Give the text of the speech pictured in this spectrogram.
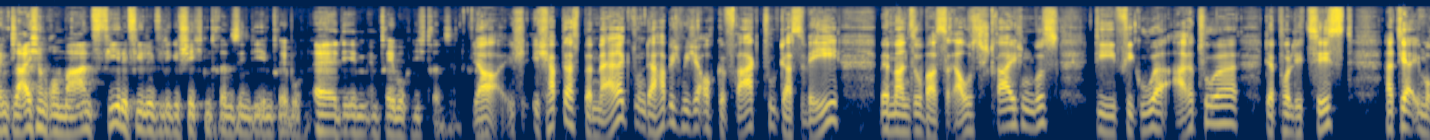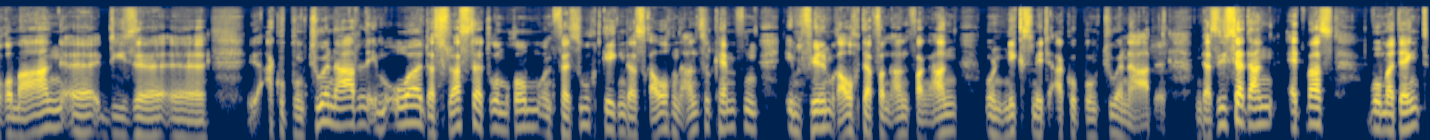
wenngleich im Roman viele, viele, viele Geschichten drin sind, die im Drehbuch äh, die im im Drehbuch nicht drin sind. Ja, ich ich habe das bemerkt und da habe ich mich auch gefragt: „Tut das weh, wenn man so was rausstreichen muss?“ Die Figur Arthur, der Polizist, hat ja im Roman, äh, diese, äh, Akupunkturnadel im Ohr, das Pflaster drumrum und versucht, gegen das Rauchen anzukämpfen. Im Film raucht er von Anfang an und nix mit Akupunkturnadel. Und das ist ja dann etwas, wo man denkt:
